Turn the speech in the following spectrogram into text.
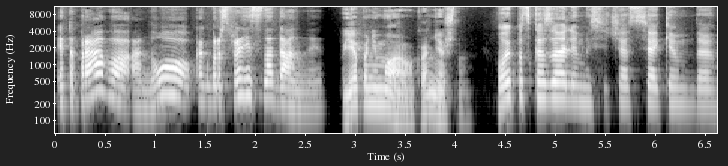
Это право, оно как бы распространяется на данные. Я понимаю, конечно. Ой, подсказали мы сейчас всяким, да.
